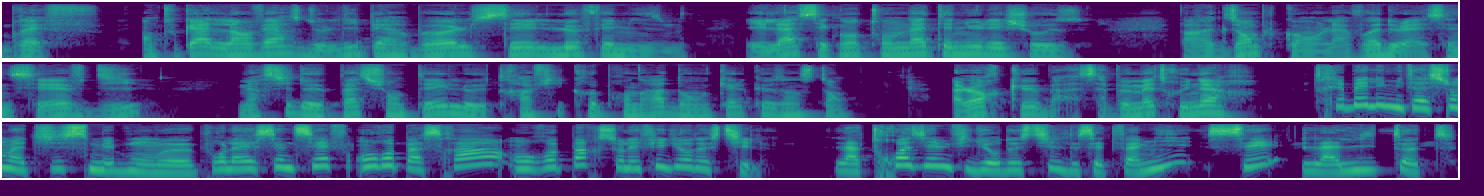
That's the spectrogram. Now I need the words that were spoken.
Bref, en tout cas, l'inverse de l'hyperbole, c'est l'euphémisme. Et là, c'est quand on atténue les choses. Par exemple, quand la voix de la SNCF dit Merci de patienter, le trafic reprendra dans quelques instants. Alors que bah, ça peut mettre une heure. Très belle imitation, Mathis, mais bon, euh, pour la SNCF, on repassera, on repart sur les figures de style. La troisième figure de style de cette famille, c'est la litote.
